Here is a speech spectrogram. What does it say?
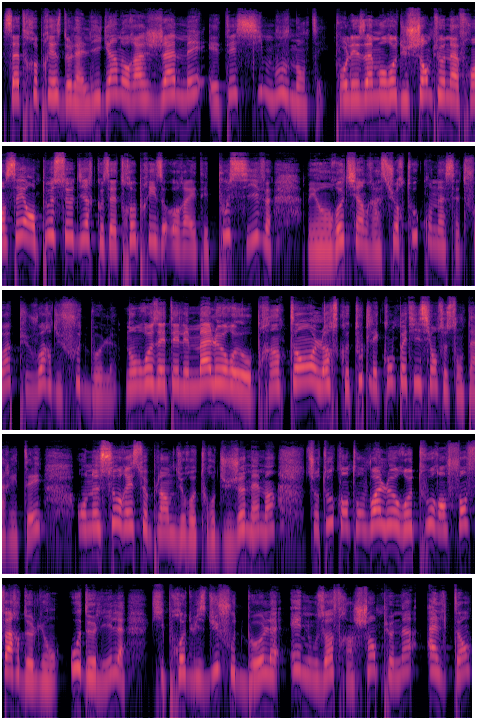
Cette reprise de la Ligue 1 n'aura jamais été si mouvementée. Pour les amoureux du championnat français, on peut se dire que cette reprise aura été poussive, mais on retiendra surtout qu'on a cette fois pu voir du football. Nombreux étaient les malheureux au printemps, lorsque toutes les compétitions se sont arrêtées. On ne saurait se plaindre du retour du jeu même, hein, surtout quand on voit le retour en fanfare de Lyon ou de Lille, qui produisent du football et nous offrent un championnat haletant,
